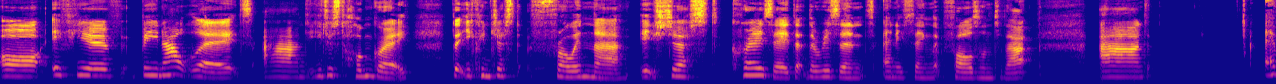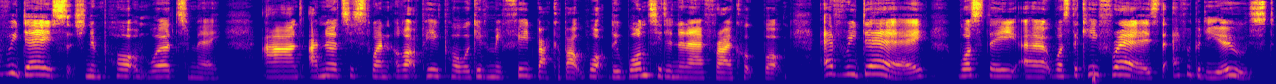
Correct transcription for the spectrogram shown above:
Or if you've been out late and you're just hungry, that you can just throw in there. It's just crazy that there isn't anything that falls under that. And every day is such an important word to me. And I noticed when a lot of people were giving me feedback about what they wanted in an air fry cookbook, every day was the uh, was the key phrase that everybody used.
